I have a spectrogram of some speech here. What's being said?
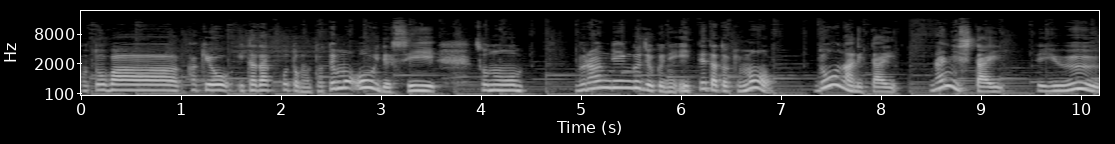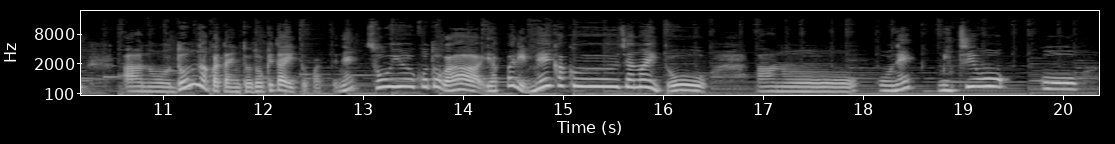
言葉かけをいただくこともとても多いですしそのブランディング塾に行ってた時もどうなりたい何したいっていうあのどんな方に届けたいとかってねそういうことがやっぱり明確じゃないとあのこうね道をこう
